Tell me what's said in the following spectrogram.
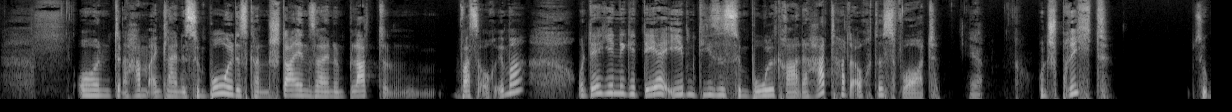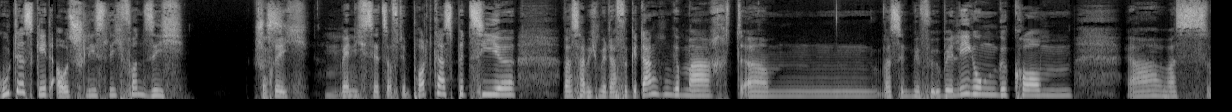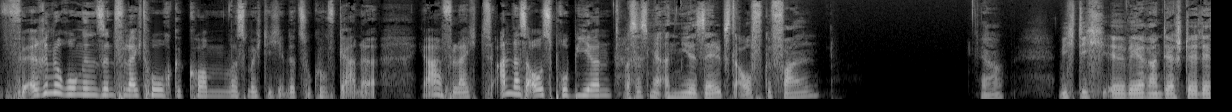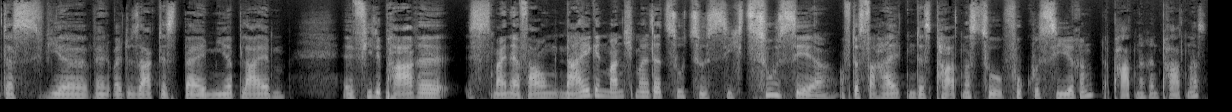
und haben ein kleines Symbol, das kann ein Stein sein, ein Blatt, was auch immer. Und derjenige, der eben dieses Symbol gerade hat, hat auch das Wort. Und spricht, so gut es geht, ausschließlich von sich. Das- Sprich, Mhm. wenn ich es jetzt auf den Podcast beziehe, was habe ich mir da für Gedanken gemacht, ähm, was sind mir für Überlegungen gekommen, ja, was für Erinnerungen sind vielleicht hochgekommen, was möchte ich in der Zukunft gerne, ja, vielleicht anders ausprobieren. Was ist mir an mir selbst aufgefallen? Ja. Wichtig äh, wäre an der Stelle, dass wir, weil du sagtest, bei mir bleiben. Äh, viele Paare, ist meine Erfahrung, neigen manchmal dazu, zu, sich zu sehr auf das Verhalten des Partners zu fokussieren, der Partnerin, Partners.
